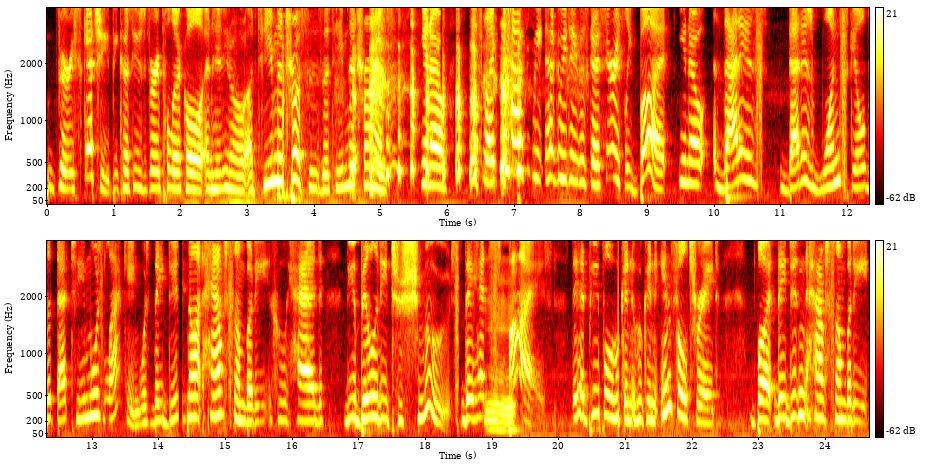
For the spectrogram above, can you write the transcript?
very sketchy because he was very political and you know, a team that trusts is a team that triumphs. you know, it's like how can we how can we take this guy seriously? But, you know, that is that is one skill that that team was lacking was they did not have somebody who had the ability to schmooze. They had mm-hmm. spies. They had people who can who can infiltrate but they didn't have somebody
